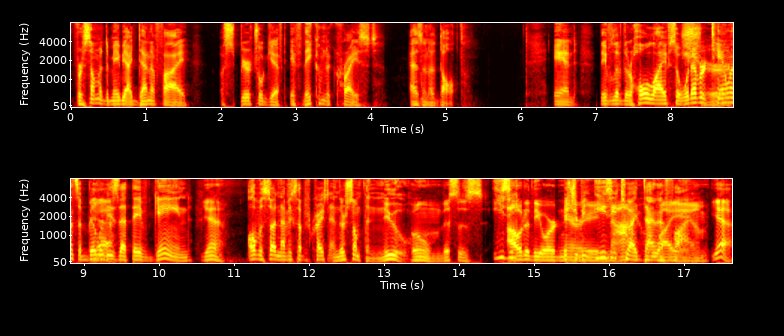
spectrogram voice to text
for someone to maybe identify a spiritual gift if they come to Christ as an adult and they've lived their whole life. So whatever Sure. talents, abilities that they've gained, yeah all of a sudden I've accepted Christ and there's something new. boom this is Easy- out of the ordinary it should be easy to not who I identify. yeah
